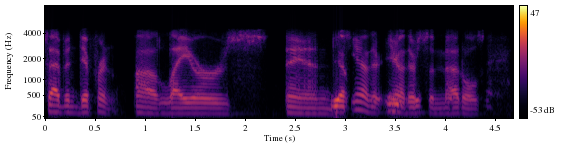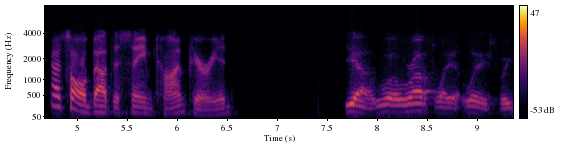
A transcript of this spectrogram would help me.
seven different uh layers and yep. yeah there you know there's some metals. That's all about the same time period. Yeah, well roughly at least. We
